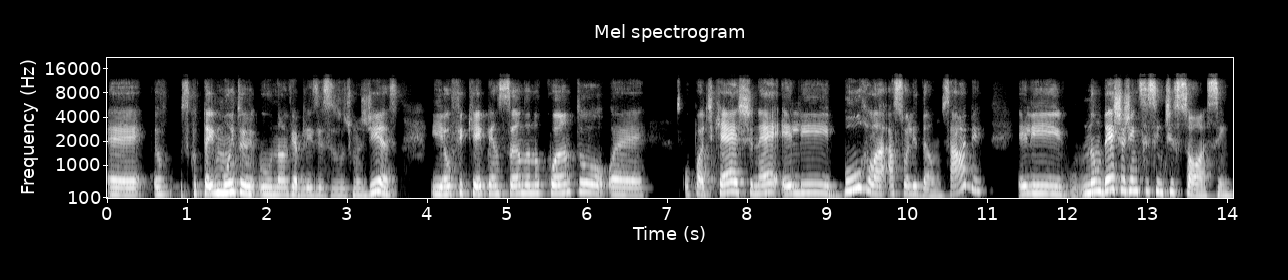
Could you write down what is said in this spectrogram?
é, eu escutei muito o Não Inviabilize esses últimos dias, e eu fiquei pensando no quanto é, o podcast, né, ele burla a solidão, sabe? Ele não deixa a gente se sentir só, assim,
